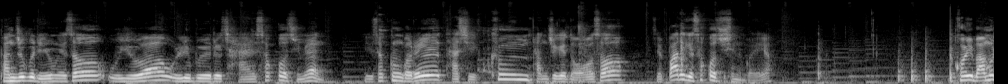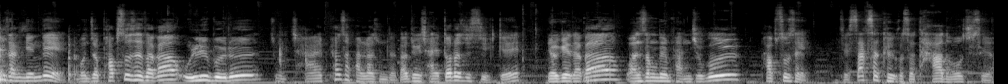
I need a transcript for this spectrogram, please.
반죽을 이용해서 우유와 올리브유를 잘 섞어주면 이 섞은 거를 다시 큰 반죽에 넣어서 빠르게 섞어주시는 거예요. 거의 마무리 단계인데 먼저 밥솥에다가 올리브유를 좀 잘 펴서 발라줍니다. 나중에 잘 떨어질 수 있게 여기에다가 완성된 반죽을 밥솥에 이제 싹싹 긁어서 다 넣어주세요.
